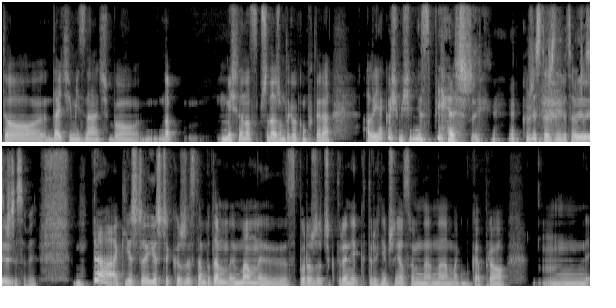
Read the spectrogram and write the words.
to dajcie mi znać, bo no, myślę nad sprzedażą tego komputera ale jakoś mi się nie spieszy. Korzystasz z niego cały czas jeszcze sobie? Tak, jeszcze, jeszcze korzystam, bo tam mam y, sporo rzeczy, które nie, których nie przeniosłem na, na MacBooka Pro. Mm,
